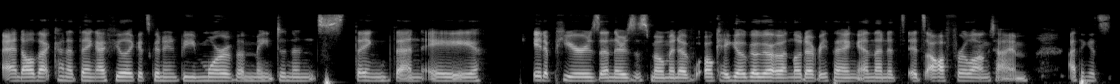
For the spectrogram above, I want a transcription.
and all that kind of thing. I feel like it's going to be more of a maintenance thing than a it appears and there's this moment of okay go go go unload everything and then it's it's off for a long time. I think it's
